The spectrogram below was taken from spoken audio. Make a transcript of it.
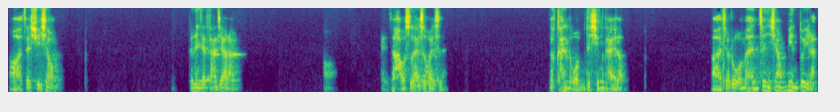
啊？在学校跟人家打架了，哎，这好事还是坏事？那看着我们的心态了。啊，假如我们很正向面对了，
